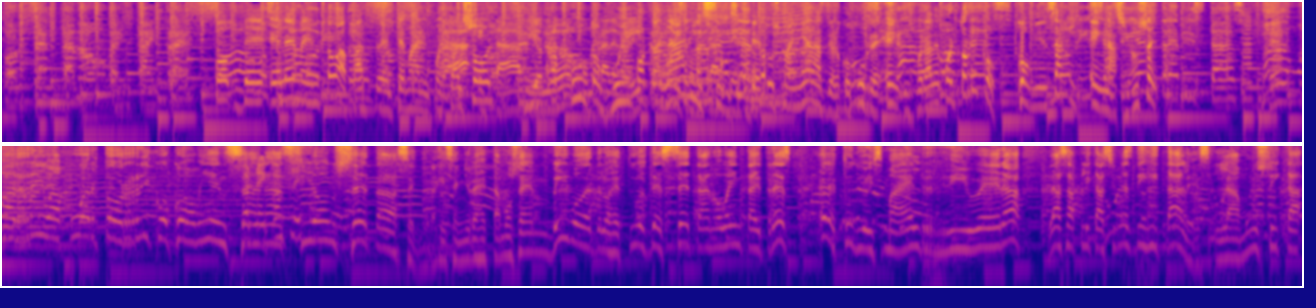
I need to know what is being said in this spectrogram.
por Z93. Pop de elemento, aparte del tema del impuesto al sol y otros puntos muy importantes. Análisis de tus mañanas de lo que ocurre en y fuera de Puerto Rico comienza aquí en Nación Z. Agua arriba, Puerto Rico comienza Nación Z. Señoras y señores, estamos en vivo desde los estudios de Z93, el estudio Ismael Rivera, las aplicaciones digitales, la música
